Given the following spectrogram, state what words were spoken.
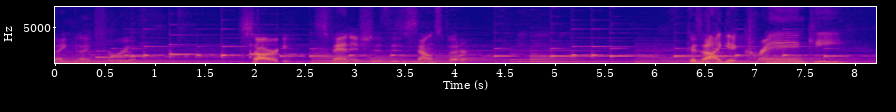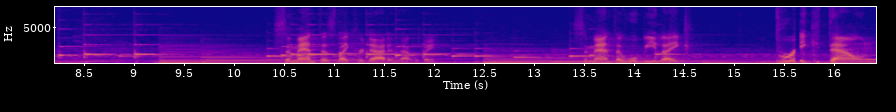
Like, like for real. Sorry, Spanish, it, sounds better. Because I get cranky. Samantha's like her dad in that way. Samantha will be like, break down.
